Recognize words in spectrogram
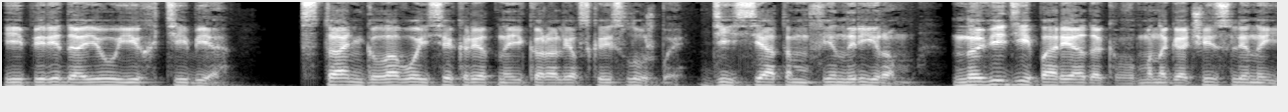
и передаю их тебе – Стань главой секретной королевской службы, десятым фенриром. Наведи порядок в многочисленной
